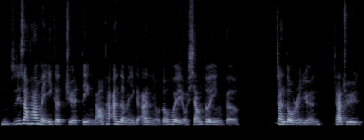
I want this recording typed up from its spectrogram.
嗯，实际上他每一个决定，然后他按的每一个按钮，都会有相对应的战斗人员下去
